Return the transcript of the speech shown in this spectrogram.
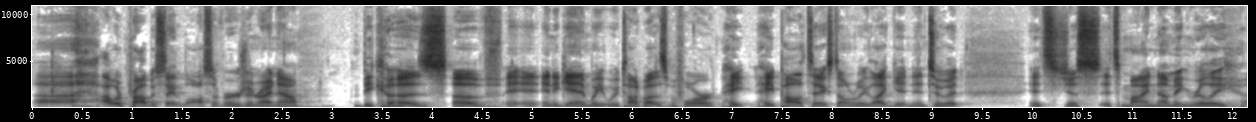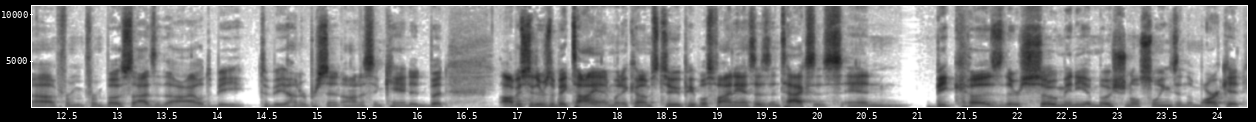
Uh, I would probably say loss aversion right now because of, and, again, we, we talked about this before, hate, hate politics, don't really like getting into it it's just it's mind numbing really uh, from from both sides of the aisle to be to be 100% honest and candid. But obviously there's a big tie-in when it comes to people's finances and taxes. And because there's so many emotional swings in the market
